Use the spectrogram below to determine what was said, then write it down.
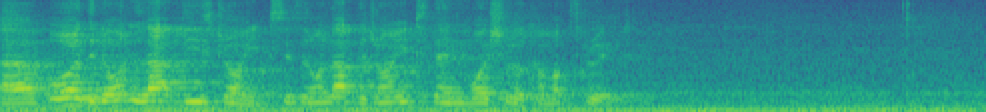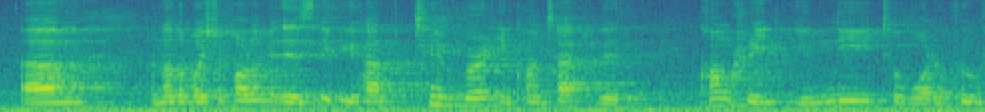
Uh, or they don't lap these joints. If they don't lap the joint, then moisture will come up through it. Um, another moisture problem is if you have timber in contact with concrete, you need to waterproof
